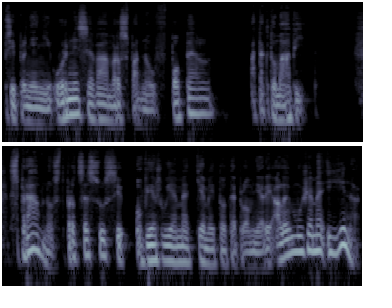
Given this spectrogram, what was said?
Při plnění urny se vám rozpadnou v popel a tak to má být. Správnost procesu si ověřujeme těmito teploměry, ale můžeme i jinak.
